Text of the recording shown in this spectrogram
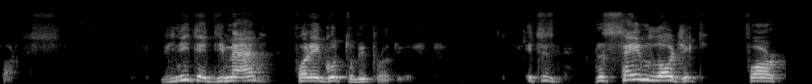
for this we need a demand for a good to be produced. It is the same logic for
